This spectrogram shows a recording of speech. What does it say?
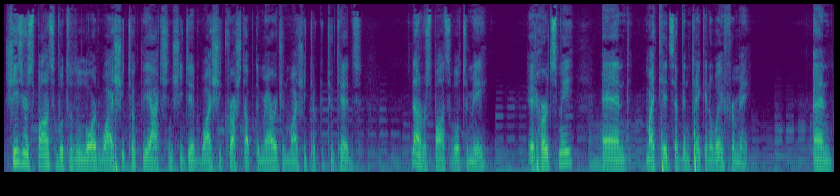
She's responsible to the Lord why she took the action she did, why she crushed up the marriage, and why she took the two kids. Not responsible to me. It hurts me, and my kids have been taken away from me. And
